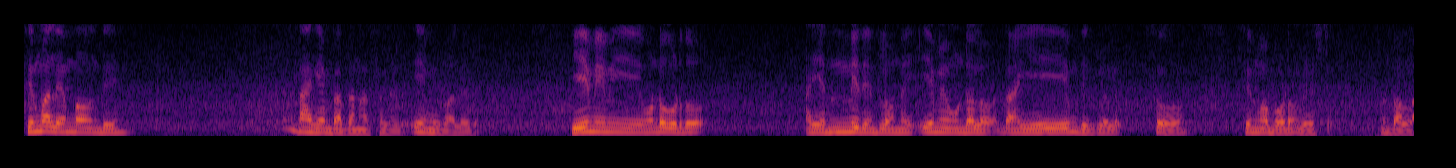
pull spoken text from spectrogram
సినిమాలు ఏం బాగుంది? నాకేం పెద్ద నచ్చలేదు. ఏమీ బాగాలేదు ఏమేమి ఉండకూడదు? అవన్నీ దీంట్లో ఉన్నాయి. ఏమేమి ఉండాలో దా ఏం దీంట్లో లేవు. సో సినిమా పోవడం వేస్ట్ డొల్ల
